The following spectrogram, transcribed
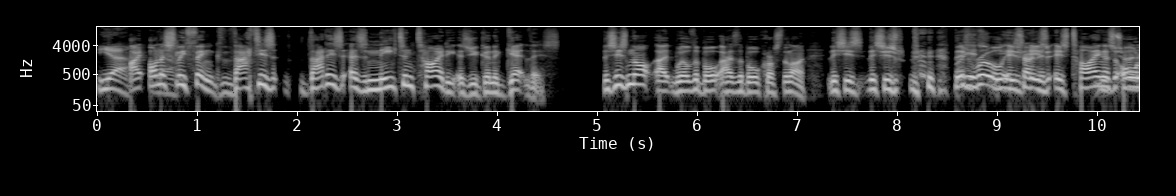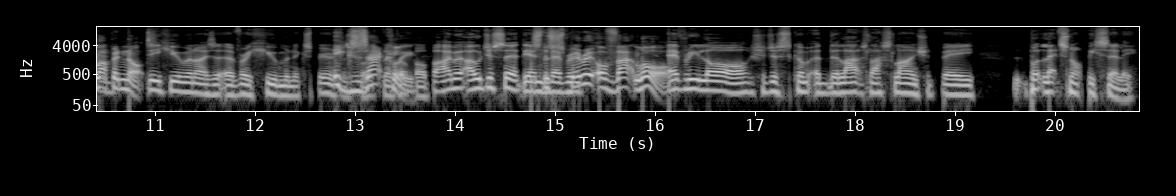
Yeah. I honestly think that is that is as neat and tidy as you're going to get this. This is not uh, will the ball has the ball crossed the line. This is this is this you're- rule is, is to- is tying us all up in knots. Dehumanize a, a very human experience. I suppose, Exactly. football. But I, would- I would just say at the it's end the of every spirit of that law. every law should just come. uh, The last last line should be. But let's not be silly.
